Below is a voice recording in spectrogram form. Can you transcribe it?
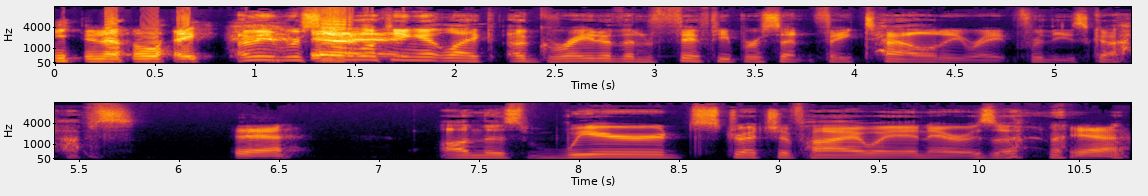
you know, like I mean, we're still Yeah. looking at like a greater than fifty percent fatality rate for these cops yeah, on this weird stretch of highway in Arizona. yeah.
